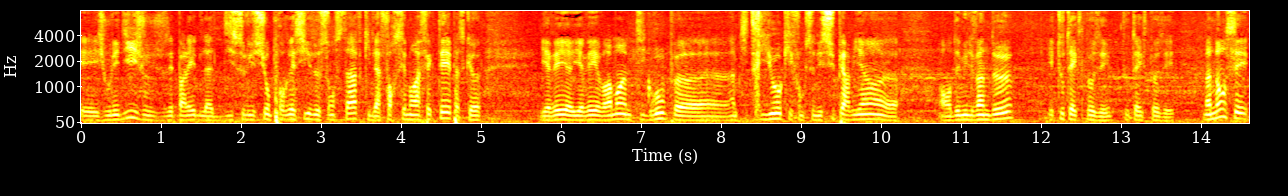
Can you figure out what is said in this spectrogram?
Et je vous l'ai dit, je, je vous ai parlé de la dissolution progressive de son staff qui l'a forcément affecté parce que il y avait, vraiment un petit groupe, euh, un petit trio qui fonctionnait super bien euh, en 2022 et tout a explosé. Tout a explosé. Maintenant, c'est,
